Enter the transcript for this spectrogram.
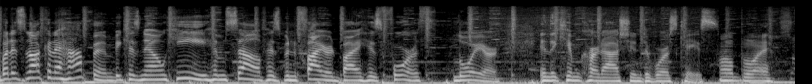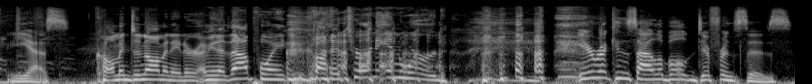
but it's not going to happen because now he himself has been fired by his fourth lawyer in the Kim Kardashian divorce case. Oh boy. Yes. Common denominator. I mean, at that point, you gotta turn inward. irreconcilable differences.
